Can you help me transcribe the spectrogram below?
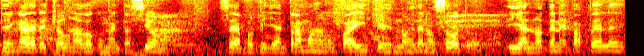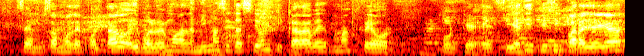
tenga derecho a una documentación. O sea, porque ya entramos en un país que no es de nosotros y al no tener papeles somos deportados y volvemos a la misma situación y cada vez más peor. Porque eh, si es difícil para llegar,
